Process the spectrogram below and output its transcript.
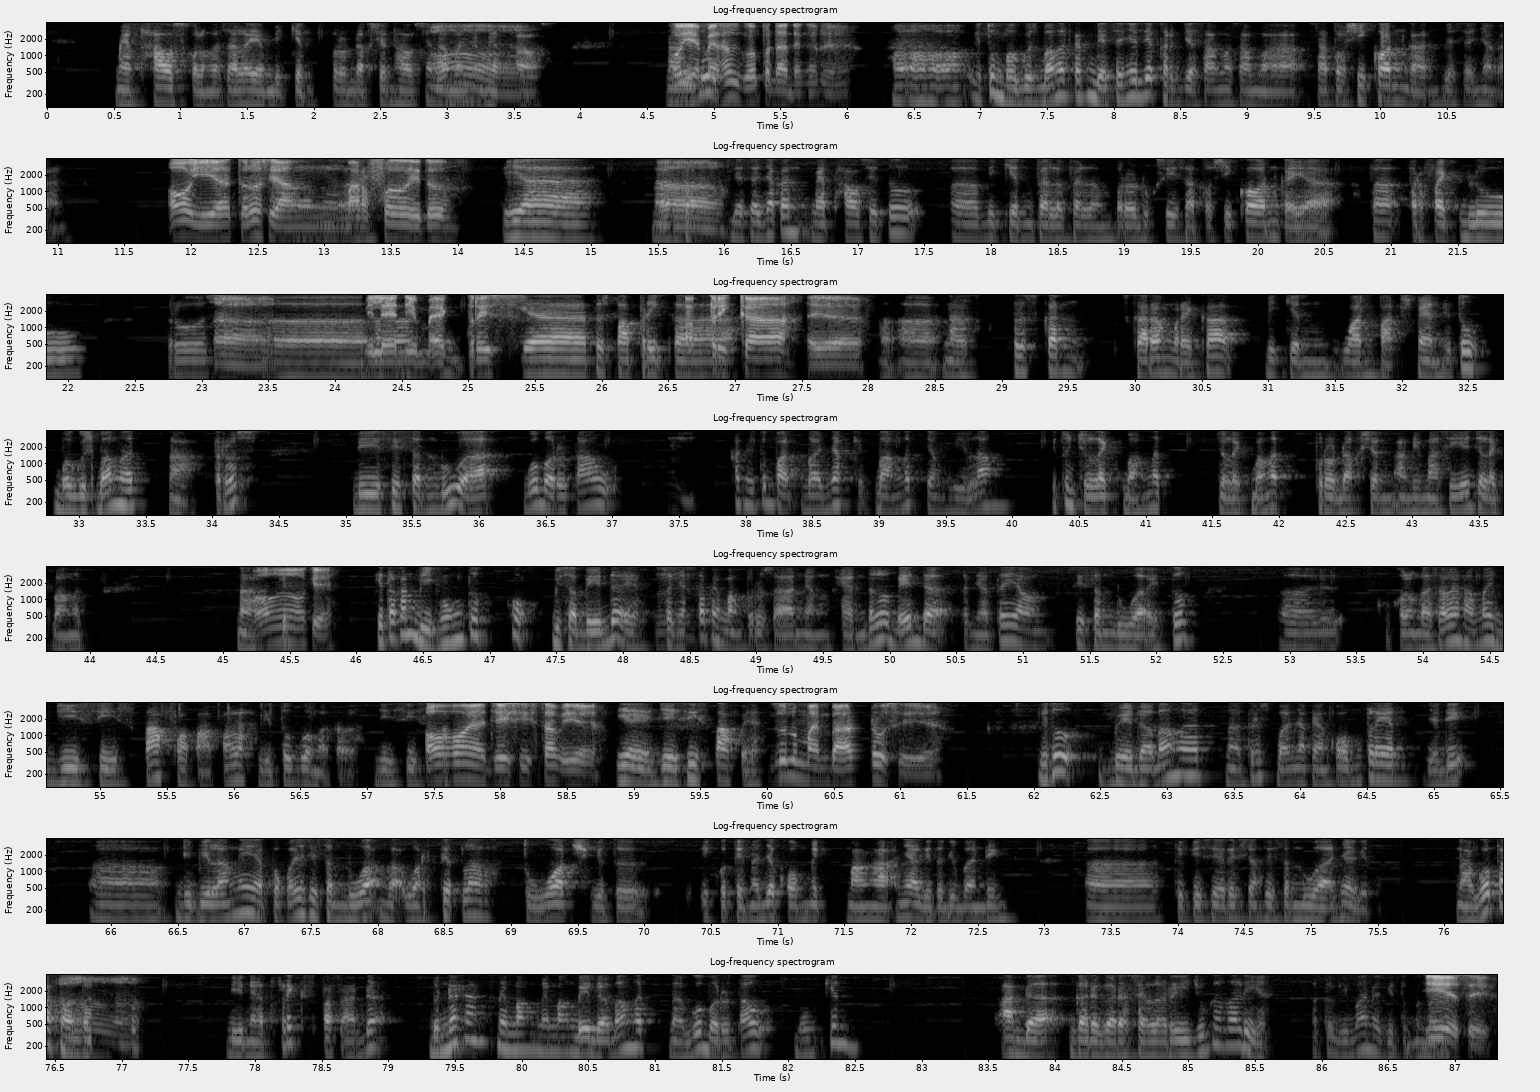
Madhouse kalau nggak salah yang bikin production house-nya namanya Oh. Madhouse. Nah, oh iya, itu Madhouse gue pernah dengar ya. Oh, oh, oh, itu bagus banget kan biasanya dia kerja sama sama Satoshi Kon kan biasanya kan. Oh iya, terus yang Eh. Marvel itu. Iya. Nah, Ah. biasanya kan Madhouse itu eh, bikin film-film produksi Satoshi Kon kayak apa Perfect Blue, terus Ah, eh, Millennium apa, Actress, ya, terus Paprika. Paprika, ya. Eh, eh, nah, terus kan sekarang mereka bikin One Punch Man itu bagus banget. Nah, terus di season 2 gue baru tahu Hmm. kan itu ba- banyak banget yang bilang itu jelek banget, jelek banget production animasinya jelek banget. Nah, Oh oke. kita kan bingung tuh kok bisa beda ya? Hmm. Ternyata memang perusahaan yang handle beda. Ternyata yang season 2 itu eh, kalau nggak salah namanya GC Staff apa apalah gitu gue nggak tahu lah. GC Staff. Oh ya JC Staff iya. Iya, ya, JC Staff ya. Itu lumayan baru sih ya. Itu beda banget. Nah, terus banyak yang komplain. Jadi eh, dibilangnya ya pokoknya season 2 nggak worth it lah to watch gitu. Ikutin aja komik manganya gitu dibanding eh, TV series yang season 2-nya gitu. Nah, gue pas nonton Ah, di Netflix pas ada beneran memang memang beda banget. Nah, gue baru tahu mungkin ada gara-gara salary juga kali ya atau gimana gitu menurut iya sih.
